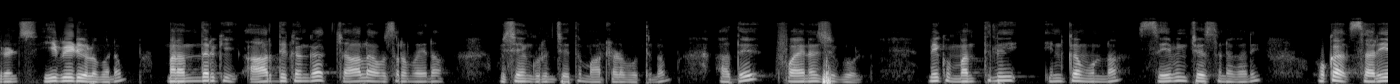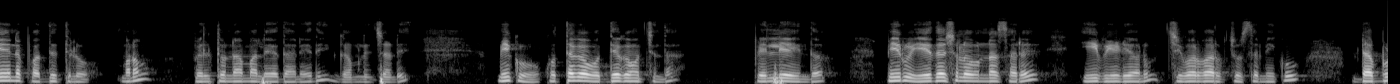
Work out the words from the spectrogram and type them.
ఫ్రెండ్స్ ఈ వీడియోలో మనం మనందరికీ ఆర్థికంగా చాలా అవసరమైన విషయం గురించి అయితే మాట్లాడబోతున్నాం. అదే ఫైనాన్షియల్ గోల్. మీకు మంత్లీ ఇన్కమ్ ఉన్న సేవింగ్ చేస్తున్నా కానీ ఒక సరి అయిన పద్ధతిలో మనం వెళ్తున్నామా లేదా అనేది గమనించండి. మీకు కొత్తగా ఉద్యోగం వచ్చిందా? పెళ్ళి అయిందా? మీరు ఏ దశలో ఉన్నా సరే ఈ వీడియోను చివరి వరకు చూస్తే మీకు డబ్బు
